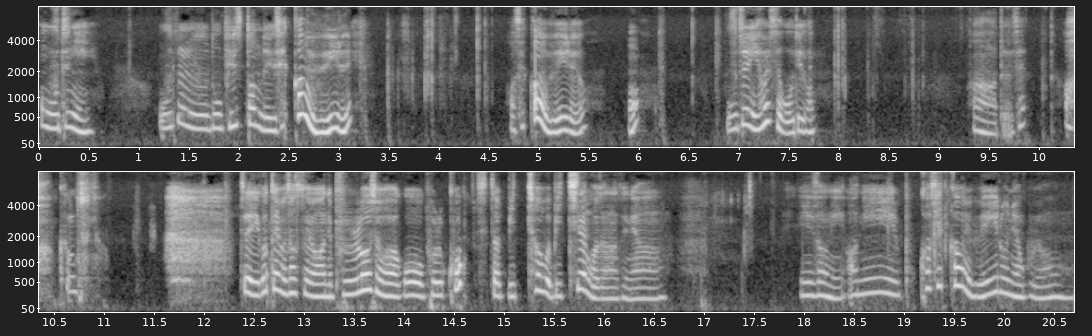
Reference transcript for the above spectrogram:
어 우진이. 우진이 너 비슷한데 이 색감이 왜 이래? 아 색감이 왜 이래요? 어? 우진이 혈색 어디가? 하나 둘 셋. 아 금준아. 제가 이것 때문에 샀어요. 아니 블러셔하고 볼콕 진짜 미쳐 미치는 거잖아 그냥. 인성이 아니 포카 색감이 왜 이러냐고요.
